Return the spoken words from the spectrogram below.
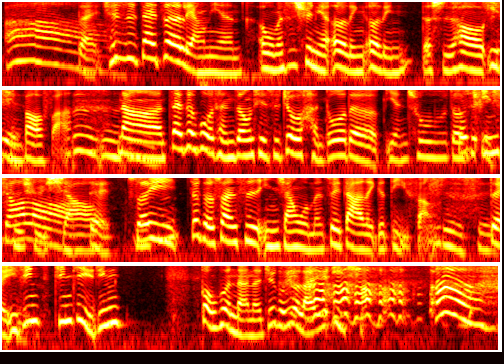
啊。对，其实在这两年，呃，我们是去年二零二零的时候疫情爆发，嗯嗯。那在这个过程中，其实就很多的演出都是因此取消，对。所以这个算是影响我们最大的一个地方，是是。对，已经经济已经。够困难了，结果又来一个疫情啊！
